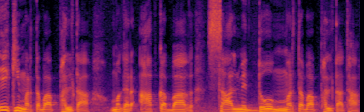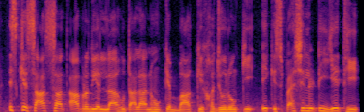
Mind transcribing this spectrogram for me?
एक ही मरतबा फलता, मगर आपका बाग साल में दो मरतबा फलता था। इसके साथ साथ आप रदी अल्लाह तु के बाग की खजूरों की एक स्पेशलिटी ये थी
